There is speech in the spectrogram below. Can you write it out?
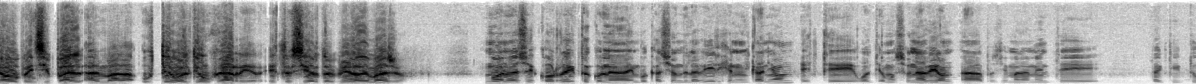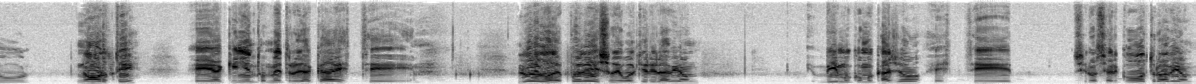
Cabo principal Almada. Usted volteó un Harrier. ¿Esto es cierto? El primero de mayo. Bueno, eso es correcto, con la invocación de la Virgen en el cañón, este, volteamos un avión a aproximadamente la actitud norte, eh, a 500 metros de acá. Este, luego, después de eso, de voltear el avión, vimos cómo cayó, este, se lo acercó otro avión,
